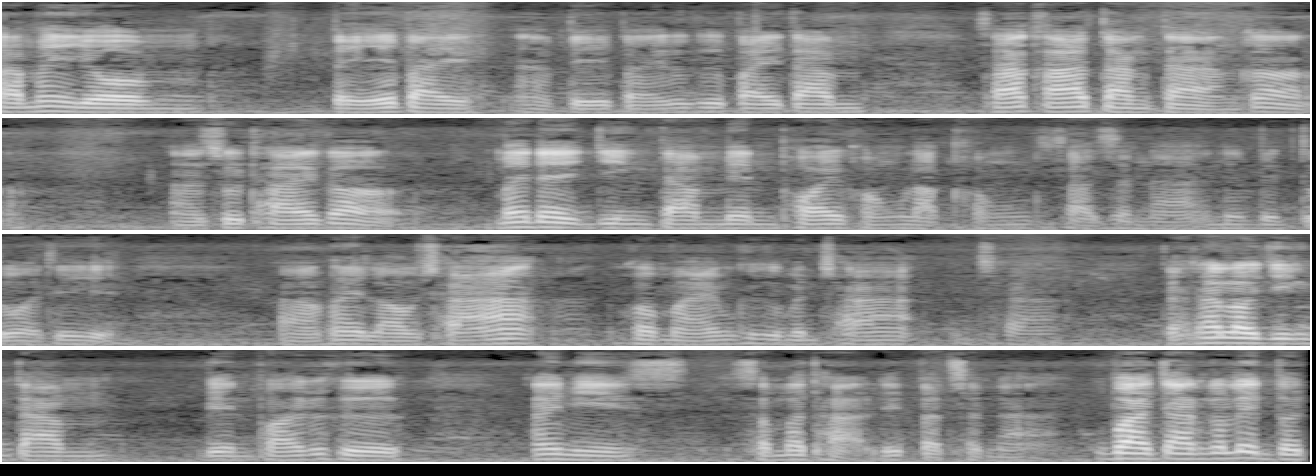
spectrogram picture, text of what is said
ทำให้โยมเป๋ไปเป๋ไปก็คือไปตามสาขาต่างๆ ก็สุดท้ายก็ไม่ได้ยิงตามเมนพอยของหลักของศาสนานี่เป็นตัวที่ให้เราช้าความหมายมันคือมันช้าช้า แต่ถ้าเรายิงตามเมนพอยก็คือให้มีสมถะวิปัสสนาครูบาอาจารย์ก็เล่นตัว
